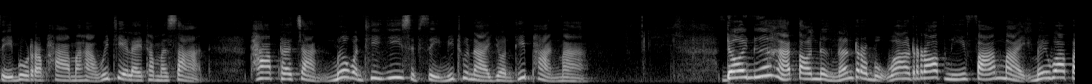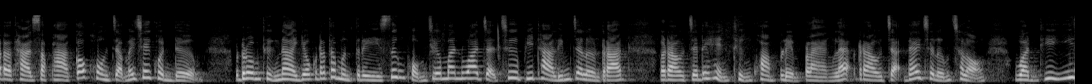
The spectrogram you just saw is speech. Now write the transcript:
ศรีบูรพามหาวิทยาลัยธรรมศาสตร์ท่าพระจันทร์เมื่อวันที่ 24 มิถุนายนที่ผ่านมาโดยเนื้อหาตอนหนึ่งนั้นระบุว่ารอบนี้ฟ้าใหม่ไม่ว่าประธานสภาก็คงจะไม่ใช่คนเดิม รวมถึงนายกรัฐมนตรี ซึ่งผมเชื่อมั่นว่าจะชื่อพิธาลิมเจริญรัตเราจะได้เห็นถึงความเปลี่ยนแปลง และเราจะได้เฉลิมฉลองวันที่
